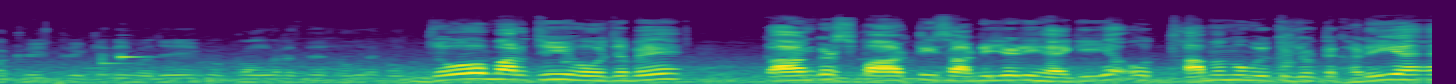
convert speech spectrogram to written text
ਵੱਖਰੀ ਤਰੀਕੇ ਦੀ ਹੋ ਜਾਏਗੀ ਕਾਂਗਰਸ ਦੇ ਸਾਹਮਣੇ ਜੋ ਮਰਜ਼ੀ ਹੋ ਜਾਵੇ ਕਾਂਗਰਸ ਪਾਰਟੀ ਸਾਡੀ ਜਿਹੜੀ ਹੈਗੀ ਆ ਉਹ ਥੰਮ ਵਾਂਗੂ ਇਕਜੁੱਟ ਖੜੀ ਹੈ।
